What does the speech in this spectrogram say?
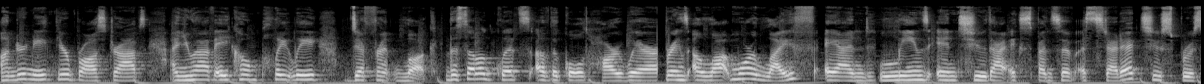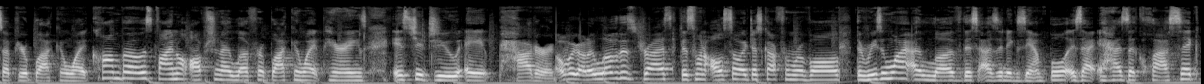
underneath your bra straps and you have a completely different look. The subtle glitz of the gold hardware brings a lot more life and leans into that expensive aesthetic to spruce up your black and white combos. Final option I love for black and white pairings is to do a pattern. Oh my god, I love this dress. This one also I just got from Revolve. The reason why I love this as an example is that it has a classic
